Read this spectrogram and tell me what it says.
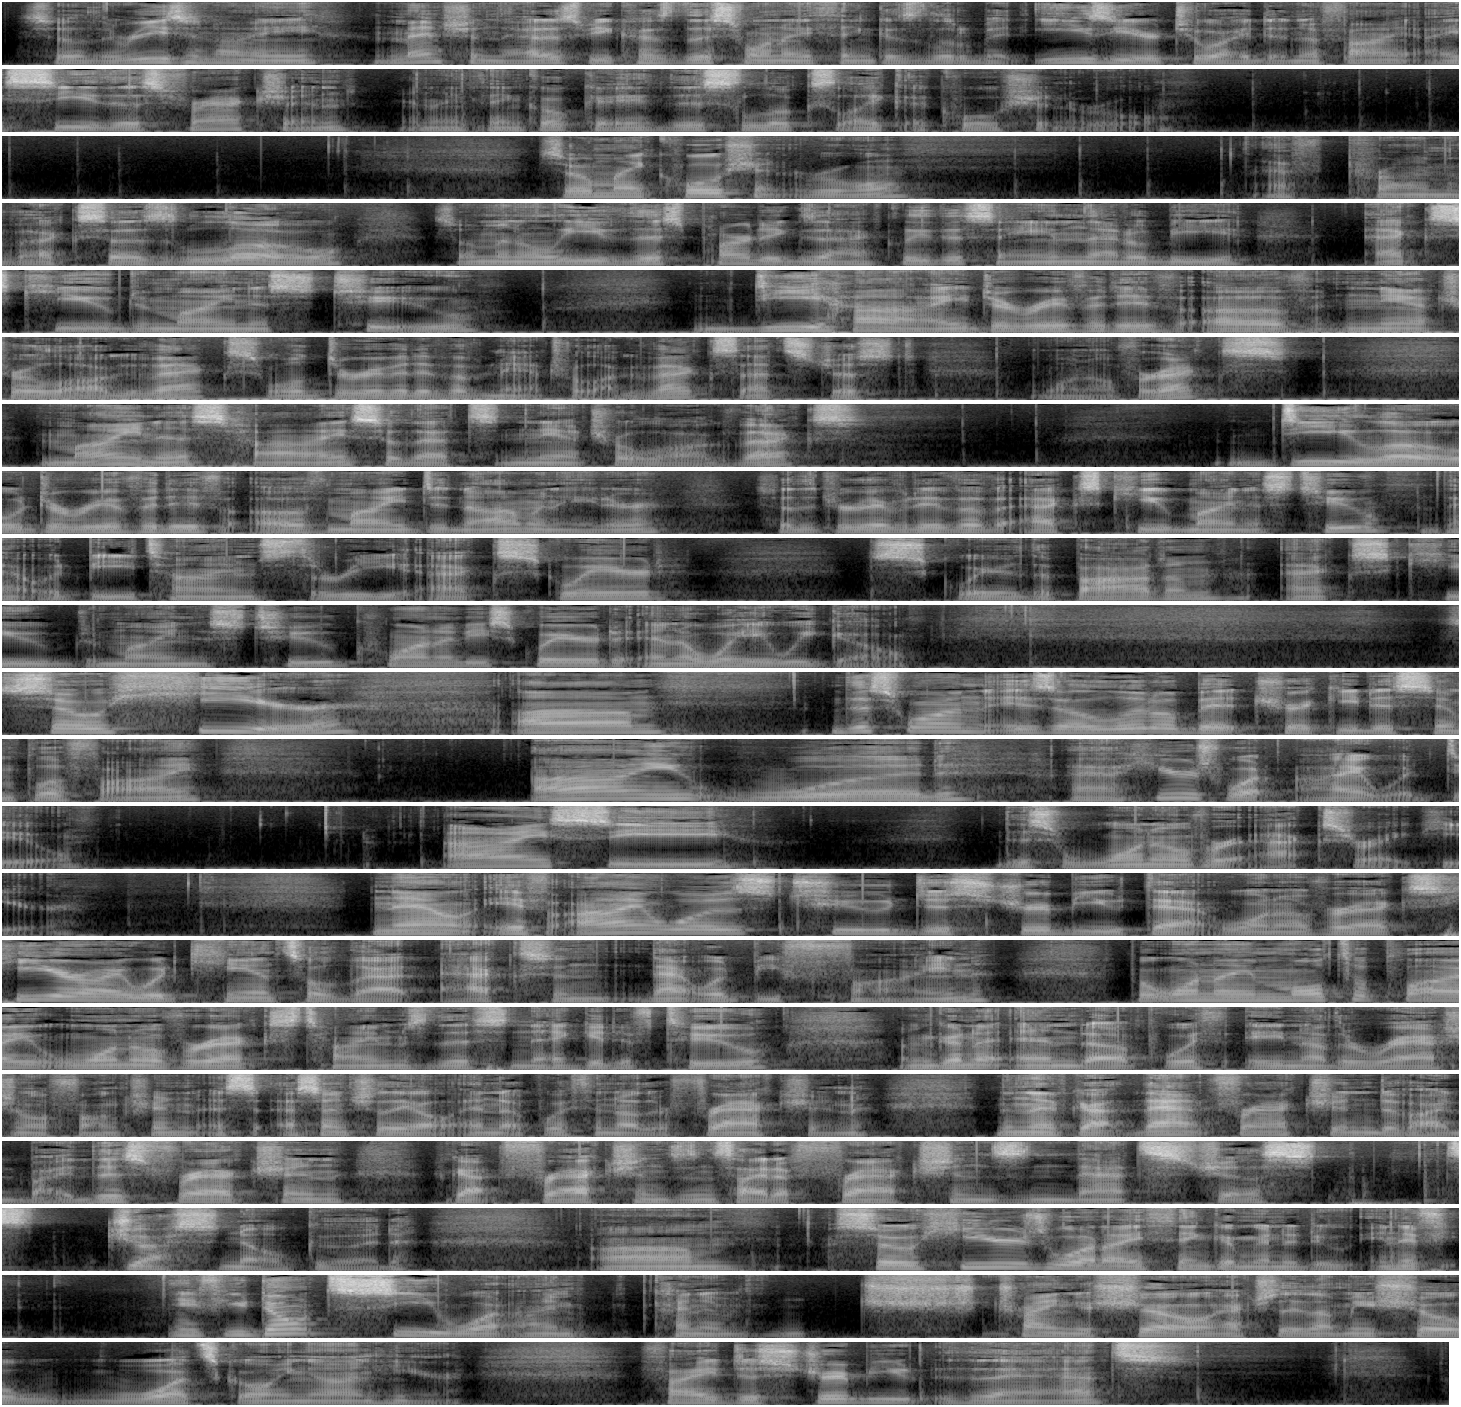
So the reason I mention that is because this one I think is a little bit easier to identify. I see this fraction and I think, okay, this looks like a quotient rule. So my quotient rule f prime of x says low, so I'm going to leave this part exactly the same. That'll be x cubed minus 2 d high derivative of natural log of x. Well, derivative of natural log of x, that's just 1 over x, minus high, so that's natural log of x, d low, derivative of my denominator, so the derivative of x cubed minus 2, that would be times 3x squared, square the bottom, x cubed minus 2 quantity squared, and away we go. So here, um, this one is a little bit tricky to simplify. I would, uh, here's what I would do. I see this 1 over x right here. Now, if I was to distribute that 1 over x, here I would cancel that x, and that would be fine. But when I multiply 1 over x times this negative 2, I'm going to end up with another rational function. Essentially, I'll end up with another fraction. Then I've got that fraction divided by this fraction. I've got fractions inside of fractions, and that's just, just no good. Um, so here's what I think I'm going to do. And if if you don't see what I'm kind of trying to show, actually let me show what's going on here. If I distribute that,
